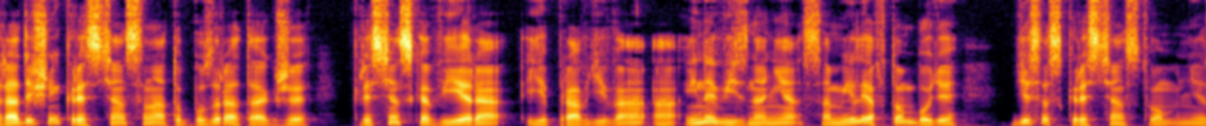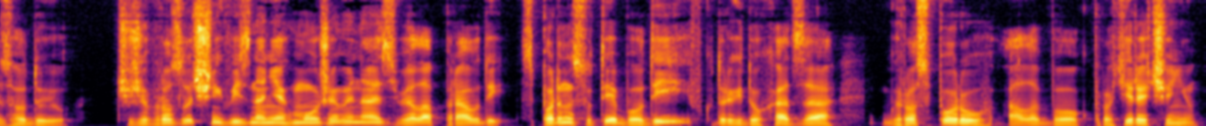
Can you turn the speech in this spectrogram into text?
Tradičný kresťan sa na to pozerá tak, že Kresťanská viera je pravdivá a iné význania sa milia v tom bode, kde sa s kresťanstvom nezhodujú. Čiže v rozličných význaniach môžeme nájsť veľa pravdy. Sporné sú tie body, v ktorých dochádza k rozporu alebo k protirečeniu.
